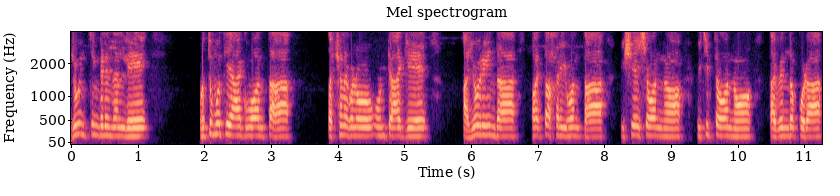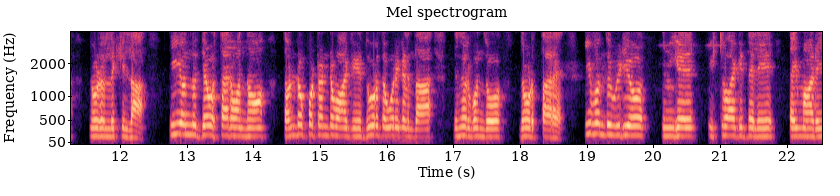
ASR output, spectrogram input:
ಜೂನ್ ತಿಂಗಳಿನಲ್ಲಿ ಋತುಮತಿಯಾಗುವಂತಹ ಲಕ್ಷಣಗಳು ಉಂಟಾಗಿ ಆ ರಕ್ತ ಹರಿಯುವಂತಹ ವಿಶೇಷವನ್ನು, ವಿಚಿತ್ರವನ್ನು ತಾವೆಂದು ಕೂಡ ನೋಡಲಿಕ್ಕಿಲ್ಲ. ಈ ಒಂದು ದೇವಸ್ಥಾನವನ್ನು ತಂಡೋಪತಂಡವಾಗಿ ದೂರದ ಊರುಗಳಿಂದ ಜನರು ಬಂದು ನೋಡುತ್ತಾರೆ. ಈ ಒಂದು ವಿಡಿಯೋ ನಿಮಗೆ ಇಷ್ಟವಾಗಿದ್ದಲ್ಲಿ ದಯಮಾಡಿ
